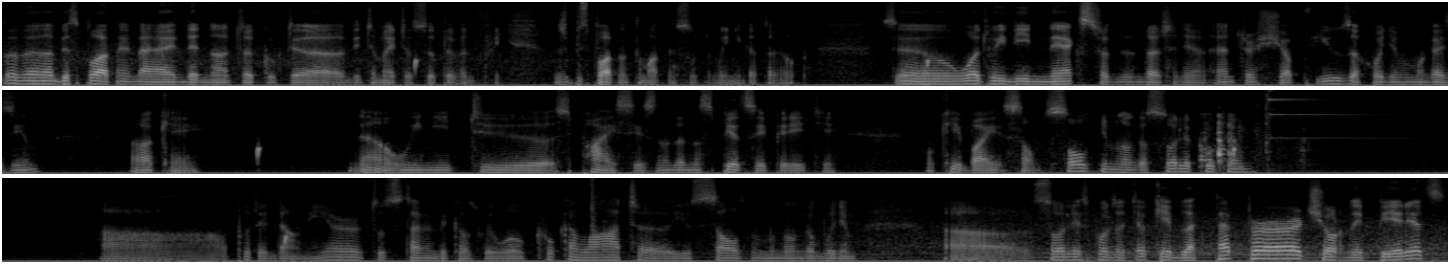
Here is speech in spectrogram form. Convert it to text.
да, да, бесплатный, да, I did not cook the, the tomato soup even free. Даже бесплатно томатный суп вы не готовил бы. So, what we need next, дальше enter shop view, заходим в магазин. Okay. Now we need to spices, надо на специи перейти. Окей, okay, buy some salt, немного соли купим. Uh, put it down here. Тут ставим, because we will cook a lot. Uh, use salt, много будем uh, соли использовать. Окей, okay, black pepper, черный перец.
